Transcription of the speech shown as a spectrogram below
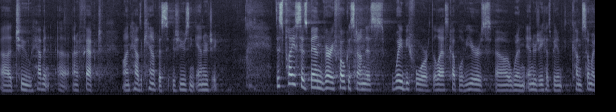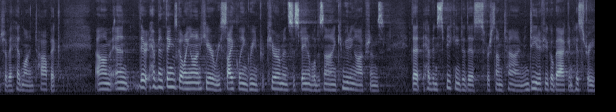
uh, to have an, uh, an effect on how the campus is using energy. This place has been very focused on this way before the last couple of years uh, when energy has become so much of a headline topic. Um, and there have been things going on here, recycling, green procurement, sustainable design, commuting options, that have been speaking to this for some time. Indeed, if you go back in history,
